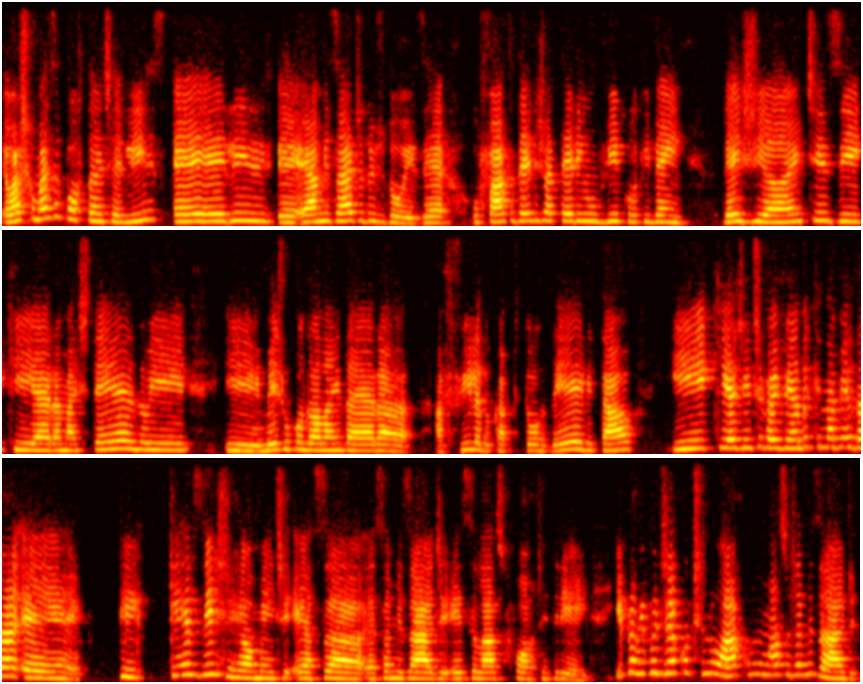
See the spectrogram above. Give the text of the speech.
eu acho que o mais importante ali é ele é, é a amizade dos dois, é o fato deles já terem um vínculo que vem desde antes e que era mais tênue e, e mesmo quando ela ainda era a filha do captor dele e tal, e que a gente vai vendo que na verdade é, que, que existe realmente essa essa amizade, esse laço forte entre eles. E para mim podia continuar como um laço de amizade,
